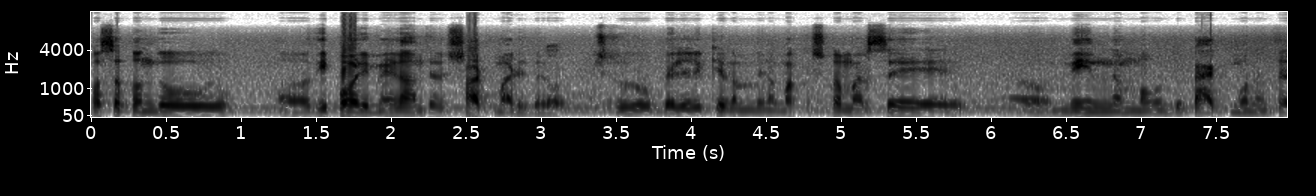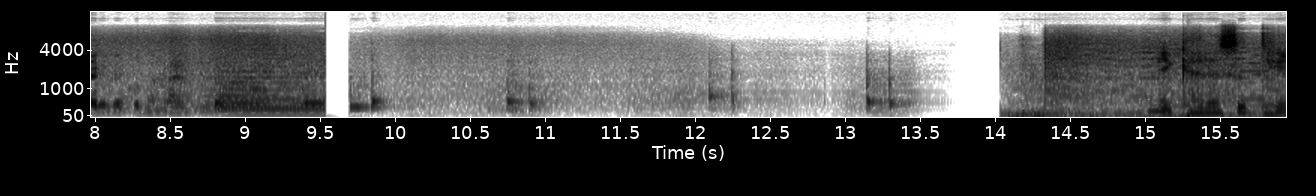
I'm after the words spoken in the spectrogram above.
ಹೊಸತೊಂದು ಆ, ದೀಪಾವಳಿ ಮೇಳ ಅಂತೇಳಿ ಸ್ಟಾರ್ಟ್ ಮಾಡಿದ್ದೇವೆ. ಇಷ್ಟು ಬೆಳಿಲಿಕ್ಕೆ ನಮ್ಮ ನಮ್ಮ ಕಸ್ಟಮರ್ಸೇ ಮೇನ್ ನಮ್ಮ ಒಂದು ಬ್ಯಾಕ್ ಬೋನ್ ಅಂತ ಹೇಳಬೇಕು ನನಗೆ ನಿಖರ ಸುದ್ದಿ.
